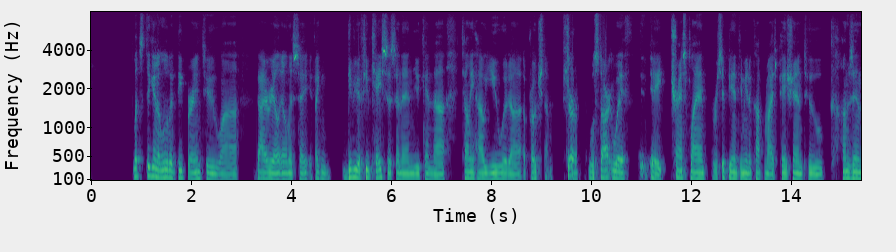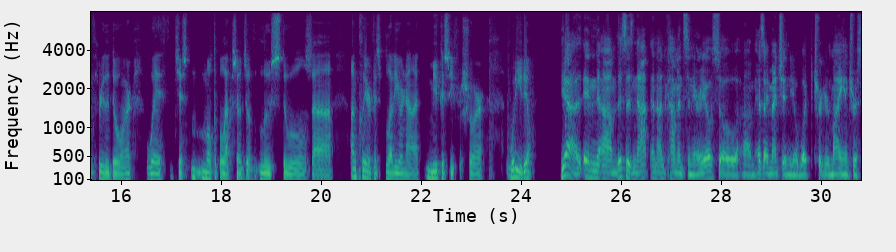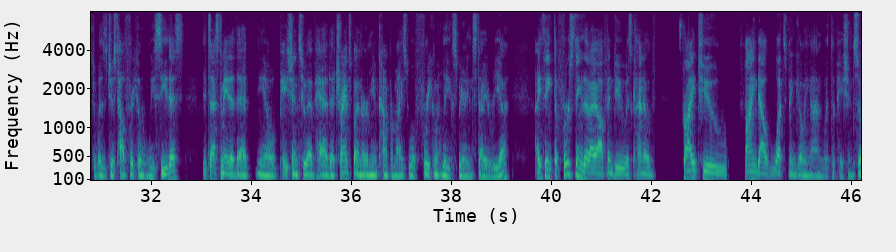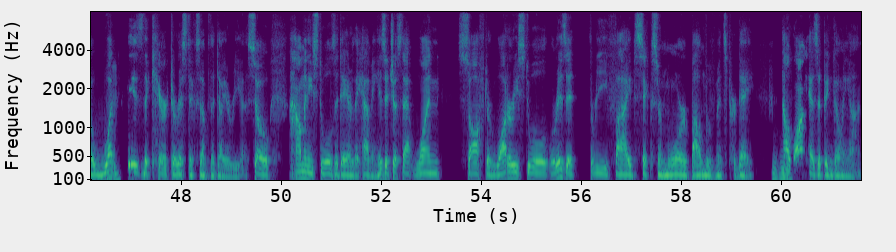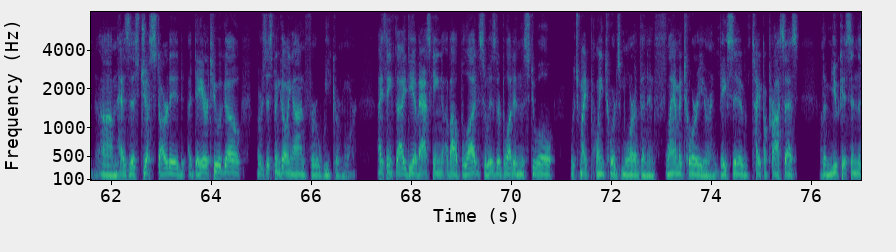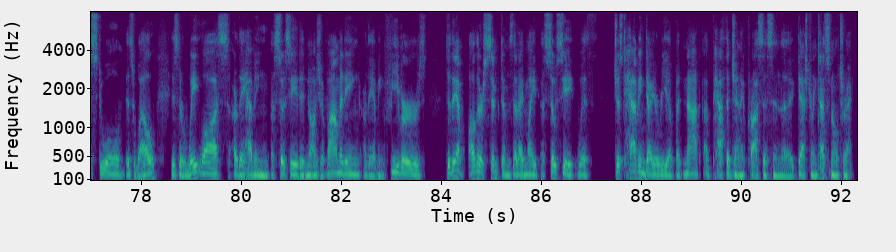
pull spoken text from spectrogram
let's dig in a little bit deeper into uh, diarrheal illness, say, if I can give you a few cases and then you can uh, tell me how you would uh, approach them. Sure. So we'll start with a transplant recipient immunocompromised patient who comes in through the door with just multiple episodes of loose stools, uh, unclear if it's bloody or not, mucousy for sure. What do you do? Yeah, and um, this is not an uncommon scenario. So, um, as I mentioned, you know, what triggered my interest was just how frequently we see this it's estimated that you know patients who have had a transplant or immune compromised will frequently experience diarrhea. I think the first thing that I often do is kind of try to find out what's been going on with the patient. So what mm-hmm. is the characteristics of the diarrhea? So how many stools a day are they having? Is it just that one soft or watery stool or is it three, five, six or more bowel movements per day? Mm-hmm. How long has it been going on? Um, has this just started a day or two ago, or has this been going on for a week or more? I think the idea of asking about blood, so is there blood in the stool, which might point towards more of an inflammatory or invasive type of process. The mucus in the stool as well. Is there weight loss? Are they having associated nausea, vomiting? Are they having fevers? Do they have other symptoms that I might associate with just having diarrhea, but not a pathogenic process in the gastrointestinal tract.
